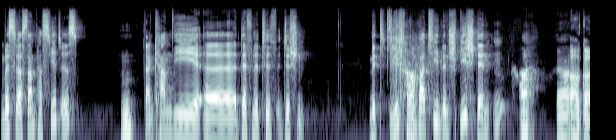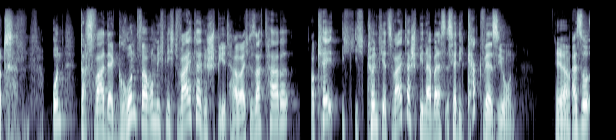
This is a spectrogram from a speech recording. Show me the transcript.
Und wisst ihr, was dann passiert ist? Hm? Dann kam die äh, Definitive Edition. Mit nicht Ha. kompatiblen Spielständen. Ah, ja. Oh Gott. Und das war der Grund, warum ich nicht weitergespielt habe. Weil ich gesagt habe, okay, ich, ich könnte jetzt weiterspielen, aber das ist ja die Kack-Version. Ja. Also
